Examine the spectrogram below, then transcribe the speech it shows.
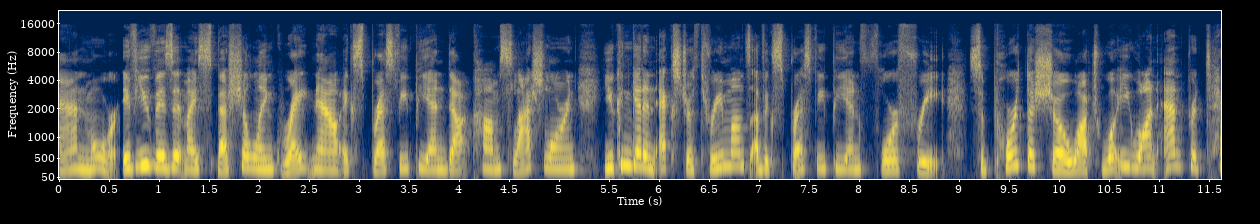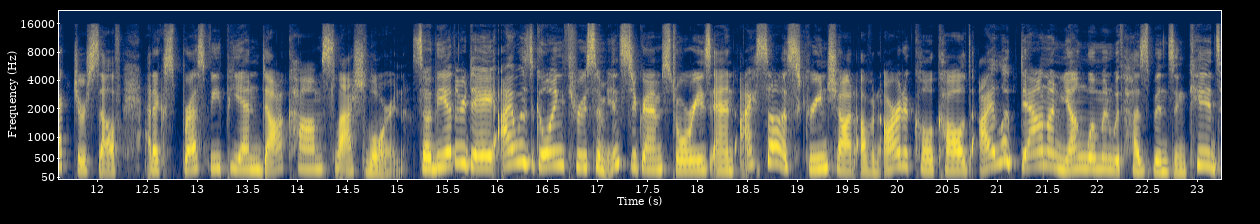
and more. If you visit my special link right now, expressvpn.com slash Lauren, you can get an extra three months of ExpressVPN for free. Support the show, watch what you want and protect yourself at expressvpn.com slash lauren. So the other day i was going through some instagram stories and i saw a screenshot of an article called i look down on young women with husbands and kids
